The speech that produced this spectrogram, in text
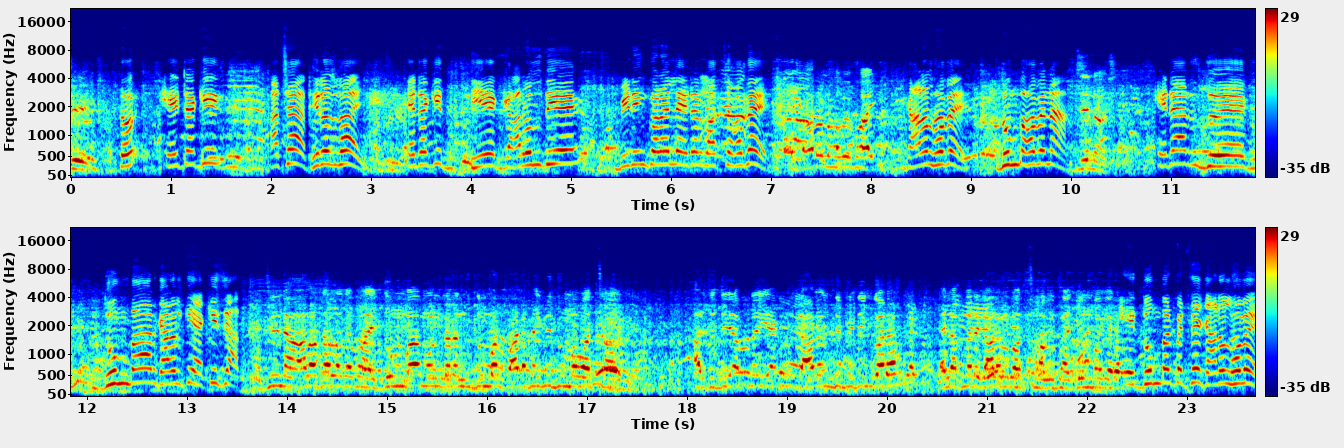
জি। তো এটা কি আচ্ছা ফিরোজ ভাই এটা কি দিয়ে গারল দিয়ে ব্রিডিং করাইলে এটার বাচ্চা হবে? কারণ হবে ভাই। গারল হবে? দুম্বা হবে না? জি না। এটার দুম্বা আর গারল কি একই জাত? জি না আলাদা আলাদা ভাই। দুম্বা মন করেন দুম্বার পাটা থাকলে দুম্বা বাচ্চা হবে। আর যদি আপনি এখন গাড়ল দিয়ে ব্রিডিং করান তাহলে আপনার গাড়ল বাচ্চা হবে ভাই দুম্বা গাড়ল এই দুম্বার পেট থেকে গারল গাড়ল হবে?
